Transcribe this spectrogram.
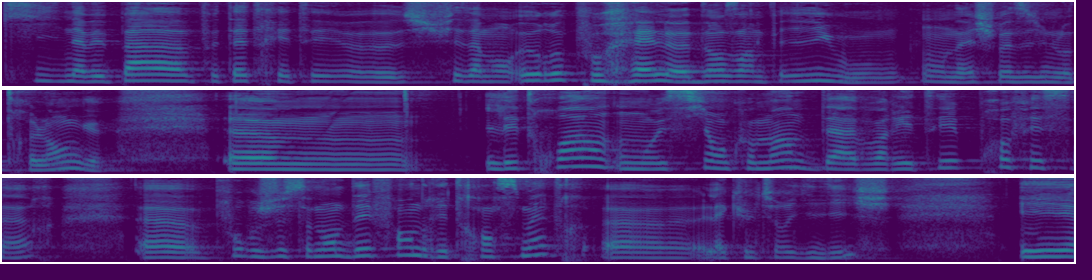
qui n'avait pas peut-être été suffisamment heureux pour elle dans un pays où on a choisi une autre langue. les trois ont aussi en commun d'avoir été professeurs pour justement défendre et transmettre la culture yiddish. Et,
